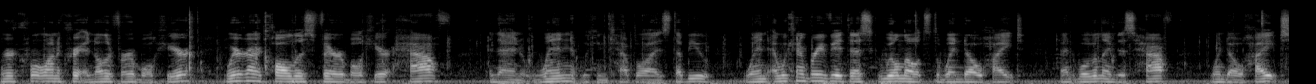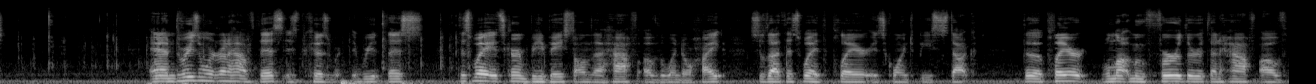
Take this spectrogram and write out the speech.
We're going to want to create another variable here. We're going to call this variable here half, and then when we can capitalize W, when, and we can abbreviate this. We'll know it's the window height, and we'll name this half window height. And the reason we're going to have this is because this this way it's going to be based on the half of the window height, so that this way the player is going to be stuck. The player will not move further than half of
